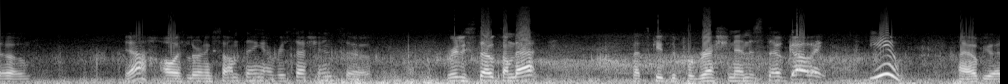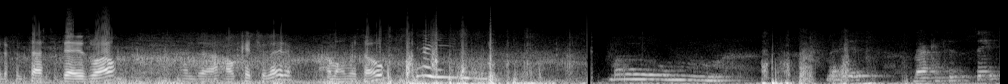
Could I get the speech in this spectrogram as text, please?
So yeah, always learning something every session. So really stoked on that. Let's keep the progression and the stoke going. You. I hope you had a fantastic day as well, and uh, I'll catch you later. I'm almost home. Boom. It back into the seat.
